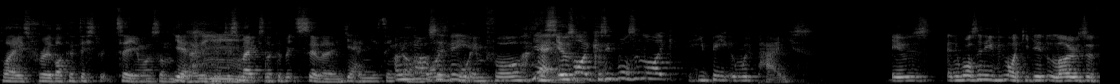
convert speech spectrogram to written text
plays for like a district team or something, Yeah. and he just Mm. makes it look a bit silly. Yeah. and you think, I mean, oh, what the thing. brought him for? Yeah, it was like because it wasn't like he beat him with pace. It was, and it wasn't even like he did loads of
